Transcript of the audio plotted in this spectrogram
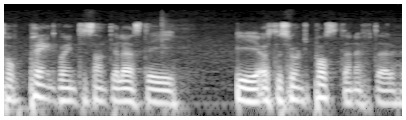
topphängd var intressant. Jag läste i, i Östersundsposten efter,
